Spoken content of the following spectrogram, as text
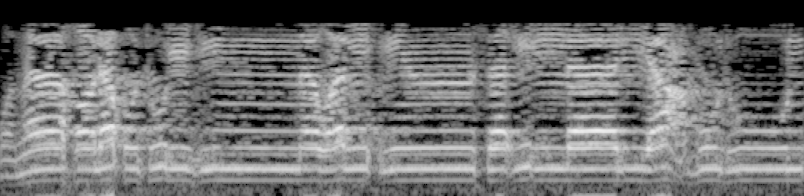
وما خلقت الجن والإنس إلا ليعبدون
